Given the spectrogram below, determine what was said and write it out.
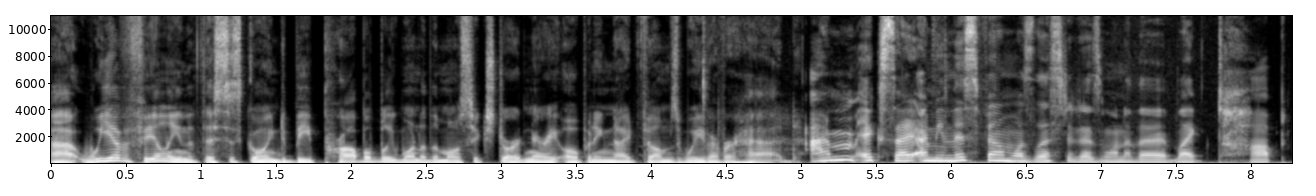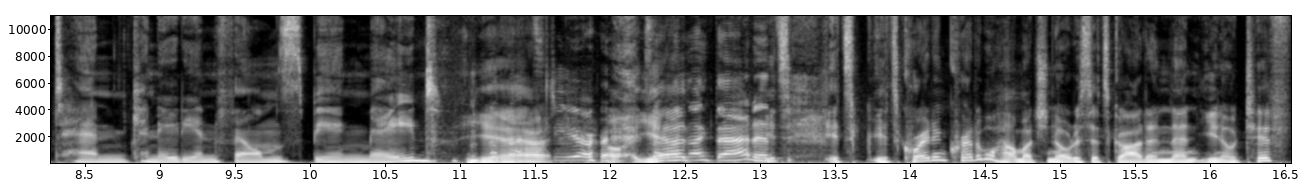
Uh, we have a feeling that this is going to be probably one of the most extraordinary opening night films we've ever had. I'm excited. I mean, this film was listed as one of the like top ten Canadian films being made Yeah, last year. Oh, Something yeah, like that. It's, It's it's it's quite incredible how much notice it's got, and then you know TIFF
